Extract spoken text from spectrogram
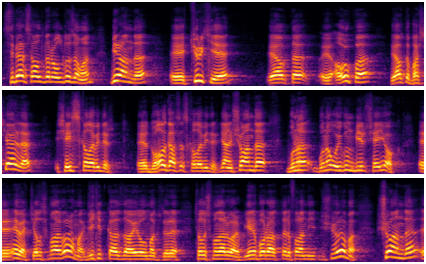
siber saldırılar olduğu zaman bir anda e, Türkiye veyahut da e, Avrupa veyahut da başka yerler şeysiz kalabilir. E, doğal gazsız kalabilir. Yani şu anda buna buna uygun bir şey yok. E, evet çalışmalar var ama likit gaz dahil olmak üzere çalışmalar var. Yeni boru hatları falan diye düşünüyor ama şu anda e,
